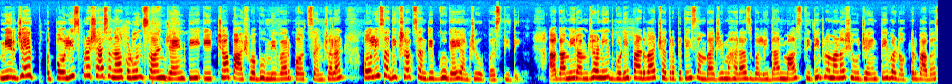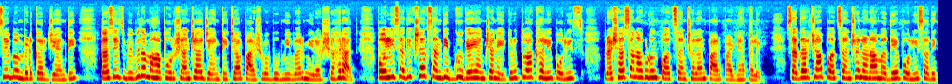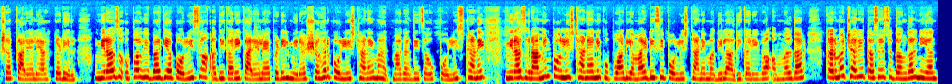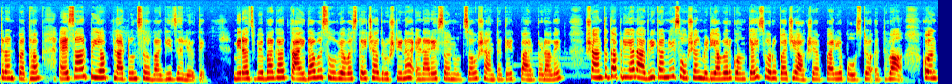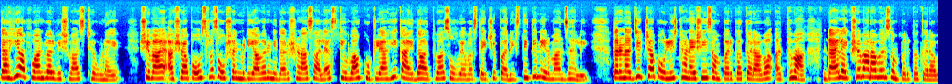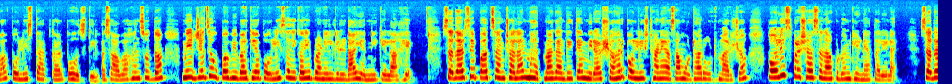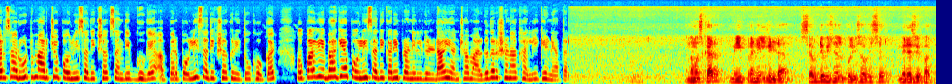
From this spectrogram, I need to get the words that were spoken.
मिरजेत police प्रशासनाकडून सण जयंती ईदच्या पार्श्वभूमीवर पथ संचलन पोलीस अधीक्षक संदीप घुगे यांची उपस्थिती. आगामी रमजान ईद गुढीपाडवा छत्रपती संभाजी महाराज बलिदान मास तिथीप्रमाणे शिवजयंती व डॉक्टर बाबासाहेब आंबेडकर जयंती तसेच विविध महापुरुषांच्या जयंतीच्या पार्श्वभूमीवर मिरज शहरात पोलीस अधीक्षक संदीप घुगे यांच्या नेतृत्वाखाली पोलीस प्रशासनाकडून पथ संचलन पार पाडण्यात आले. सदरच्या पथ संचलनामध्ये पोलीस अधीक्षक कार्यालयाकडील मिरज उपविभागीय पोलीस अधिकारी कार्यालयाकडील मिरज शहर पोलीस ठाणे महात्मा गांधी चौक पोलीस ठाणे मिरज ग्रामीण पोलीस ठाणे आणि कुपवाड एमआयडीसी पोलीस ठाणेमधील अधिकारी व अंमलदार कर्मचारी तसेच दंगल नियंत्रण पथक S R P F platoon सहभागी झाले होते. मिरज विभागात कायदा व सुव्यवस्थेच्या दृष्टीनं येणारे सण उत्सव शांततेत पार पडावेत. शांतताप्रिय नागरिकांनी सोशल मीडियावर कोणत्याही स्वरूपाची आक्षेपार्ह पोस्ट अथवा कोणत्याही अफवांवर विश्वास ठेवू नये. शिवाय अशा पोस्ट सोशल मीडियावर निदर्शनास आल्यास किंवा कुठल्याही कायदा अथवा सुव्यवस्थेची परिस्थिती निर्माण झाली तर नजीकच्या पोलीस ठाण्याशी संपर्क करावा अथवा डायल एकशे बारावर संपर्क करावा पोलीस तात्काळ पोहोचतील. असं आवाहन सुद्धा मिरजेचे उपविभागीय पोलीस अधिकारी प्रणिल गिल्ड यांनी केलं आहे. सदरचे पथ संचालन महात्मा गांधी ते मिरज शहर पोलीस ठाणे असा मोठा रूट मार्च पोलीस प्रशासनाकडून घेण्यात आलेला आहे. सदरचा रूट मार्च पोलीस अधीक्षक संदीप घुगे अपर पोलीस अधीक्षक रितू खोकर उपविभागीय पोलीस अधिकारी प्रणिल गिल्डा यांच्या मार्गदर्शनाखाली घेण्यात आला. नमस्कार मी Pranil Gilda sub divisional police officer Miraj विभाग.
